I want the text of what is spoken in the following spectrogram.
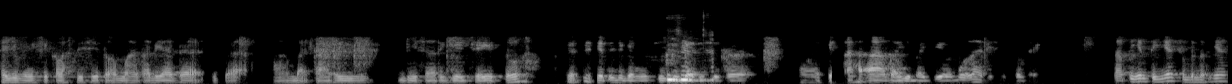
saya juga ngisi kelas di situ sama tadi ada juga uh, Mbak Sari di Sari GC itu itu juga ngisi juga di situ uh, kita uh, bagi-bagi ilmu lah di situ deh. Tapi intinya sebenarnya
